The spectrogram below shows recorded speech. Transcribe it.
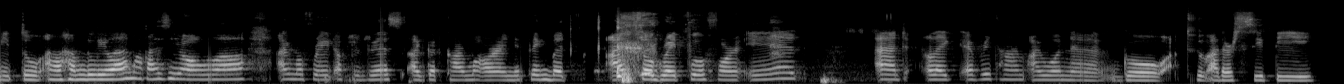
Gitu. Alhamdulillah, makasih ya Allah. I'm afraid of this. I got karma or anything, but I'm so grateful for it. And like every time I wanna go to other city,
